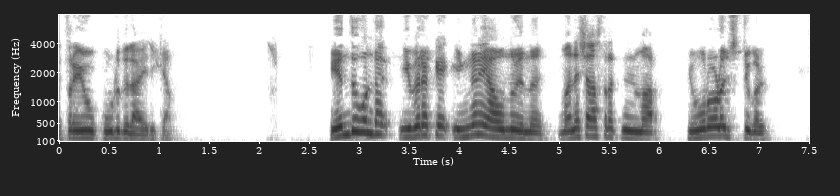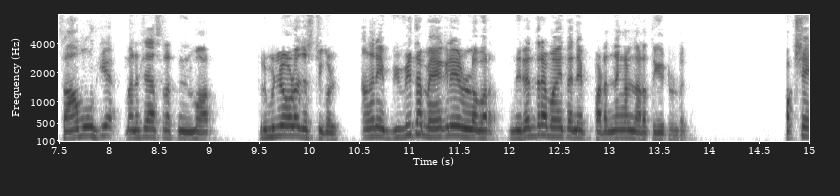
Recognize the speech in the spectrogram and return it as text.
എത്രയോ കൂടുതലായിരിക്കാം. എന്തുകൊണ്ട് ഇവരൊക്കെ ഇങ്ങനെയാവുന്നു എന്ന് മനഃശാസ്ത്രജ്ഞന്മാർ ന്യൂറോളജിസ്റ്റുകൾ സാമൂഹ്യ മനഃശാസ്ത്രജ്ഞന്മാർ ക്രിമിനോളജിസ്റ്റുകൾ അങ്ങനെ വിവിധ മേഖലയിലുള്ളവർ നിരന്തരമായി തന്നെ പഠനങ്ങൾ നടത്തിയിട്ടുണ്ട്. പക്ഷേ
